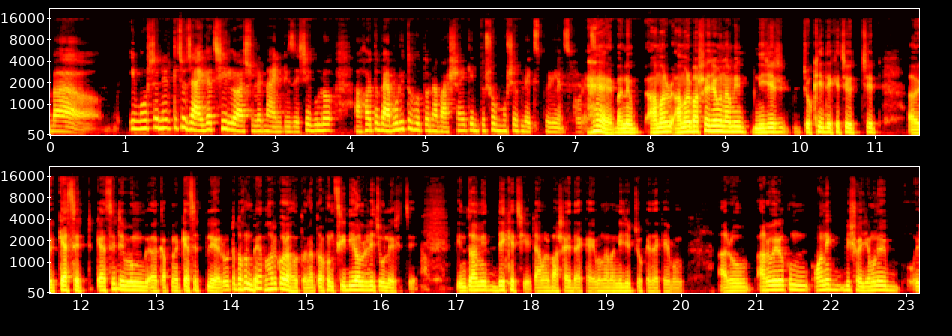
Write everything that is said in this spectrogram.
বা ইমোশনের কিছু জায়গা ছিল আসলে নাইনটিজে সেগুলো হয়তো ব্যবহৃত হতো না বাসায় কিন্তু সৌম্য সেগুলো এক্সপিরিয়েন্স করে হ্যাঁ মানে আমার আমার বাসায় যেমন আমি নিজের চোখেই দেখেছি হচ্ছে ক্যাসেট ক্যাসেট হুম। এবং আপনার ক্যাসেট প্লেয়ার ওটা তখন ব্যবহার করা হতো না তখন সিডি অলরেডি চলে এসেছে। কিন্তু আমি দেখেছি এটা আমার বাসায় দেখা এবং আমার নিজের চোখে দেখা এবং আরও আরও এরকম অনেক বিষয় যেমন ওই ওই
